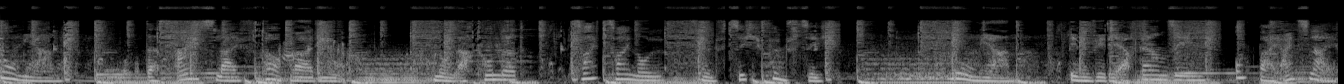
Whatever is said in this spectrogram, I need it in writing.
Domian. Das 1 Live Talk Radio. 0800 220 50 50. Domian. Im WDR Fernsehen und bei 1 Live.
